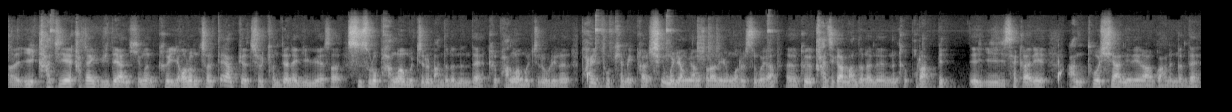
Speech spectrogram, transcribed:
어, 이 가지의 가장 위대한 힘은 그 여름철 태양볕을 견뎌내기 위해서 스스로 방어 물질을 만들었는데 그 방어 물질을 우리는 파이토케미칼 식물 영양소라는 용어를 쓰고요. 어, 그 가지가 만들어내는 그 보랏빛 이, 이 색깔이 안토시아닌이라고 하는 건데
